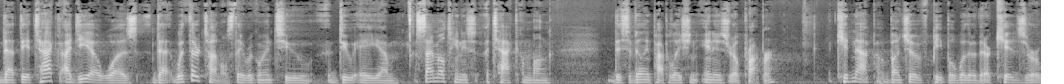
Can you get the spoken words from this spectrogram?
That the attack idea was that with their tunnels, they were going to do a um, simultaneous attack among the civilian population in Israel proper, kidnap a bunch of people, whether they're kids or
